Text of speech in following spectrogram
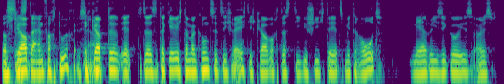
dass glaub- das da einfach durch ist. ich ja. glaube, da, das, da gebe ich da mal grundsätzlich recht. Ich glaube auch, dass die Geschichte jetzt mit Rot mehr Risiko ist als,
